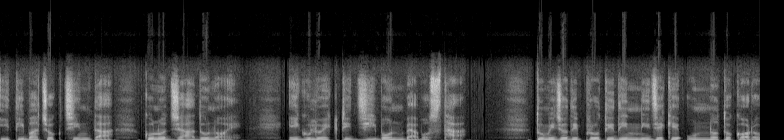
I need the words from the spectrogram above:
ইতিবাচক চিন্তা কোনো জাদু নয়, এগুলো একটি জীবন ব্যবস্থা। তুমি যদি প্রতিদিন নিজেকে উন্নত করো,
